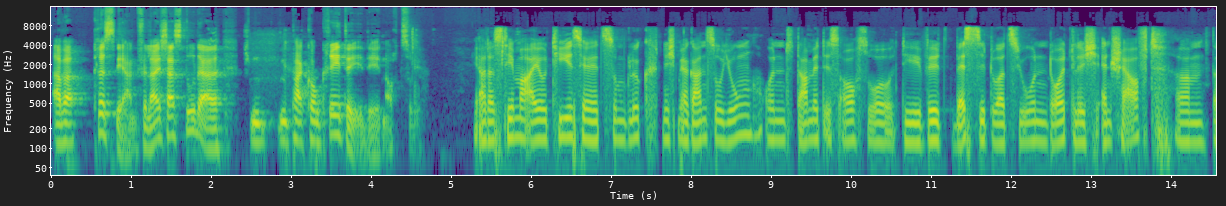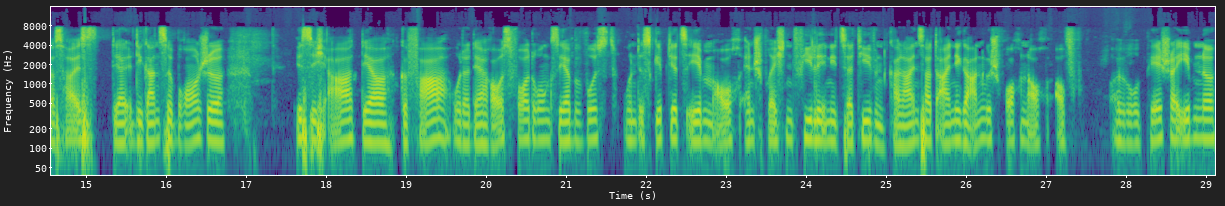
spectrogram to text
Aber Christian, vielleicht hast du da ein paar konkrete Ideen noch zu. Ja, das Thema IoT ist ja jetzt zum Glück nicht mehr ganz so jung und damit ist auch so die Wild-West-Situation deutlich entschärft. Ähm, das heißt, der, die ganze Branche ist sich A der Gefahr oder der Herausforderung sehr bewusst und es gibt jetzt eben auch entsprechend viele Initiativen. Karl-Heinz hat einige angesprochen, auch auf europäischer Ebene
